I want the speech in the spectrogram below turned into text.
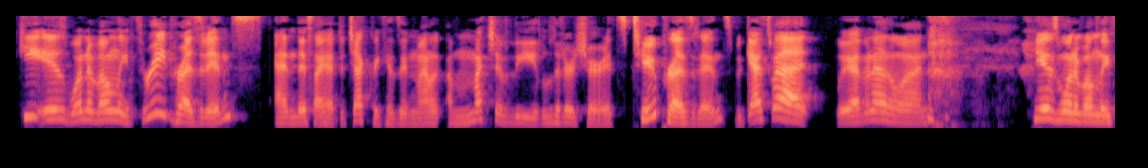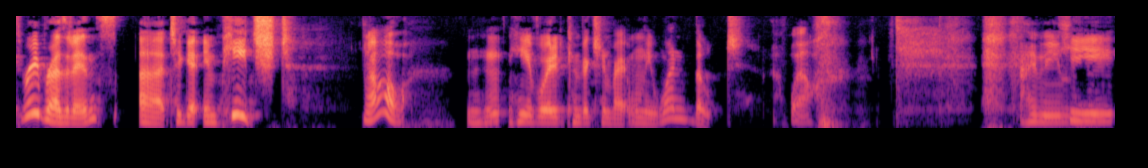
he is one of only three presidents. And this I had to check because in my, uh, much of the literature, it's two presidents. But guess what? We have another one. he is one of only three presidents uh, to get impeached. Oh, hmm He avoided conviction by only one vote. well. I mean, He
